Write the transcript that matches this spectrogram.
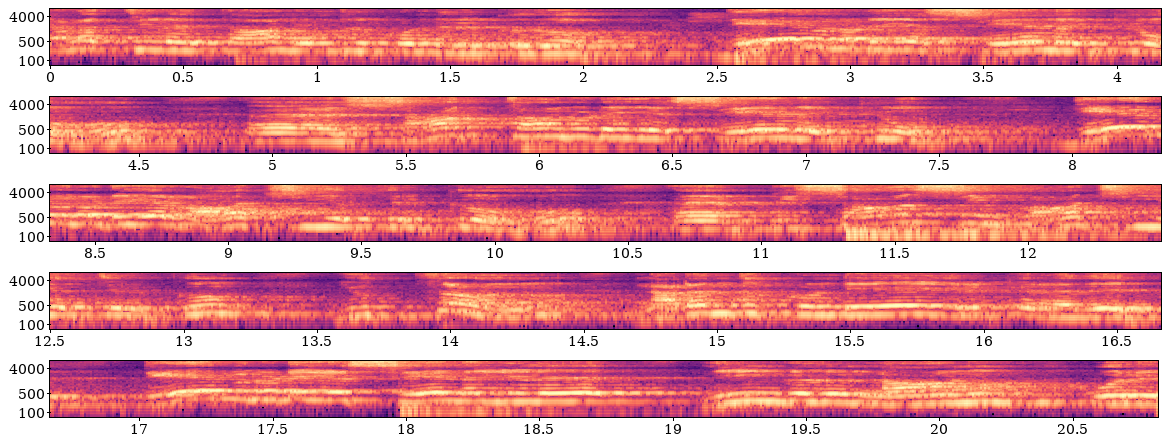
களத்திலே தான் நின்று கொண்டிருக்கிறோம். தேவனுடைய சேனைக்கும் சாத்தானுடைய சேனைக்கும் தேவனுடைய ராஜ்யத்திற்கும் பிசாசின் ராஜ்யத்திற்கும் யுத்தம் நடந்து கொண்டே இருக்கிறது. தேவனுடைய சேனையிலே நீங்களும் நானும் ஒரு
